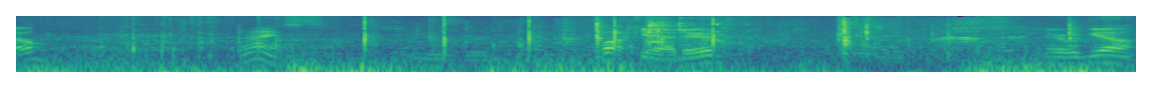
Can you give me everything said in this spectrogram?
Go. Nice. Fuck yeah, dude. Here we go.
